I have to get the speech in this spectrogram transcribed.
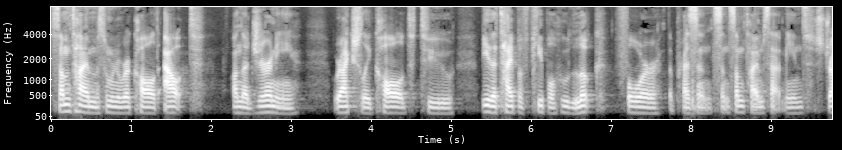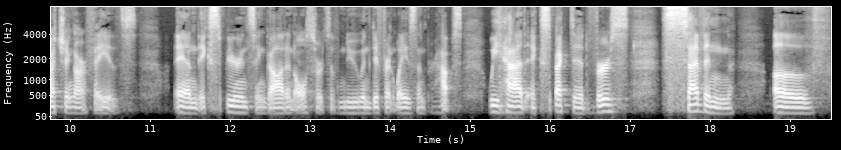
sometimes when we're called out on the journey, we're actually called to be the type of people who look for the presence. And sometimes that means stretching our faiths and experiencing God in all sorts of new and different ways than perhaps we had expected. Verse 7 of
